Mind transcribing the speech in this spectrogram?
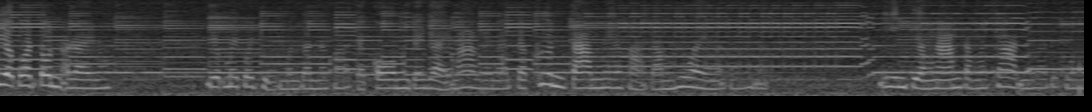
เรียกว่าต้นอะไรเนาะเรียกไม่ค่อยถูกเหมือนกันนะคะ แต่กอมันจะใหญ่มากเลยนะ จะขึ้นตามเนี่ยค่ะ ตามห้วยนะคะยินเสียงน้ำธรรมชาตินะคะทุกคน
